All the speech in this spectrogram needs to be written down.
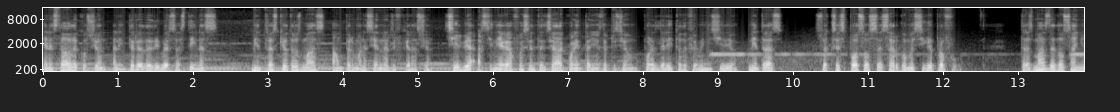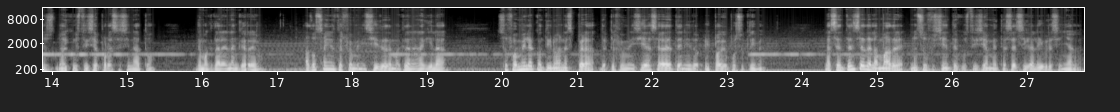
en estado de cocción al interior de diversas tinas mientras que otros más aún permanecían en refrigeración. Silvia Arciniega fue sentenciada a 40 años de prisión por el delito de feminicidio, mientras su ex esposo César Gómez sigue prófugo. Tras más de dos años no hay justicia por asesinato de Magdalena Guerrero. A dos años del feminicidio de Magdalena Aguilar, su familia continúa en espera de que el feminicida sea detenido y pague por su crimen. La sentencia de la madre no es suficiente justicia mientras él siga libre, señala.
